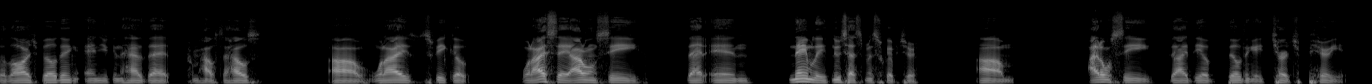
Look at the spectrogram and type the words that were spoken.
the large building, and you can have that from house to house. Um, when I speak of, when I say I don't see that in, namely New Testament scripture, um, I don't see the idea of building a church. Period.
